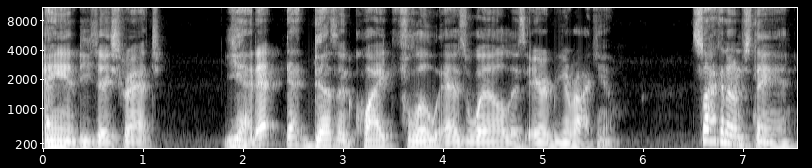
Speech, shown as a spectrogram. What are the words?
and DJ Scratch. Yeah, that that doesn't quite flow as well as Eric B and Rakim. So I can understand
